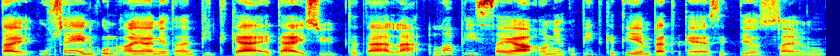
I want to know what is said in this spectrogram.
tai usein kun ajan jotain pitkää etäisyyttä täällä Lapissa ja on joku pitkä tienpätkä ja sitten jossain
